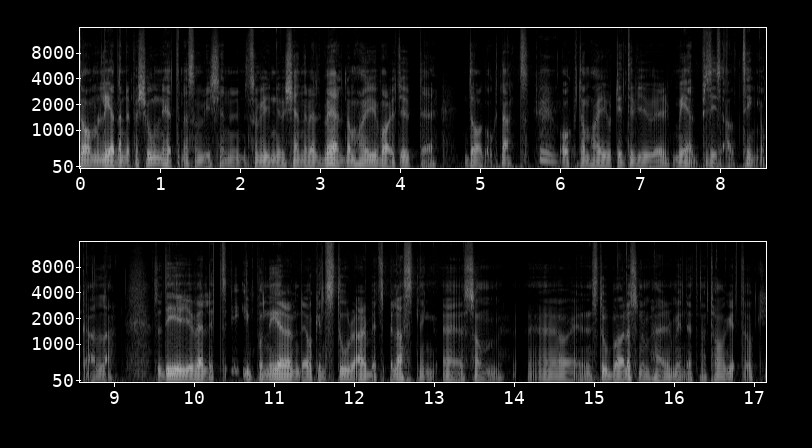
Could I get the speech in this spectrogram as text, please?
de ledande personligheterna som vi, känner, som vi nu känner väldigt väl, de har ju varit ute dag och natt. Mm. Och de har gjort intervjuer med precis allting och alla. Så det är ju väldigt imponerande och en stor arbetsbelastning eh, som eh, en stor börda som de här myndigheterna har tagit. Och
